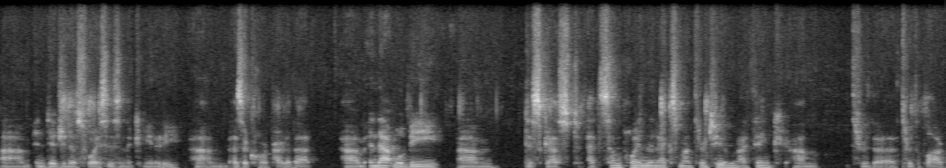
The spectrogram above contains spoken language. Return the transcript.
um, Indigenous voices in the community um, as a core part of that. Um, and that will be discussed at some point in the next month or two, I think, through the through the blog.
